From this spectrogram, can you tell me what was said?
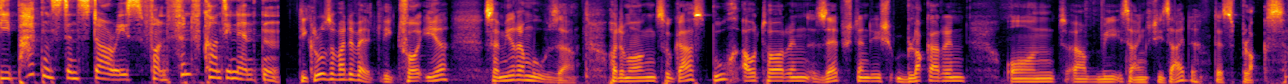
Die packendsten Stories von fünf Kontinenten. Die große weite Welt liegt vor ihr. Samira Musa, heute Morgen zu Gast, Buchautorin, selbstständig Bloggerin. Und äh, wie ist eigentlich die Seite des Blogs?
